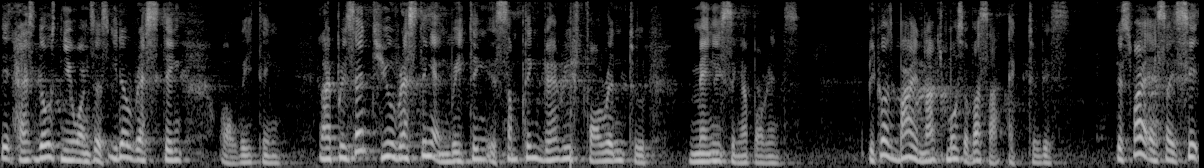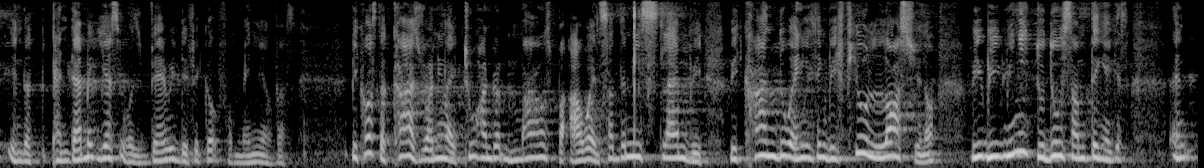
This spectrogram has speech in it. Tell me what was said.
it has those nuances, either resting or waiting. And I present to you resting and waiting is something very foreign to many Singaporeans. Because by and large, most of us are activists. That's why, as I said, in the pandemic years, it was very difficult for many of us. Because the car is running like 200 miles per hour and suddenly slammed, we, we can't do anything. We feel lost, you know. We, we, we need to do something. And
